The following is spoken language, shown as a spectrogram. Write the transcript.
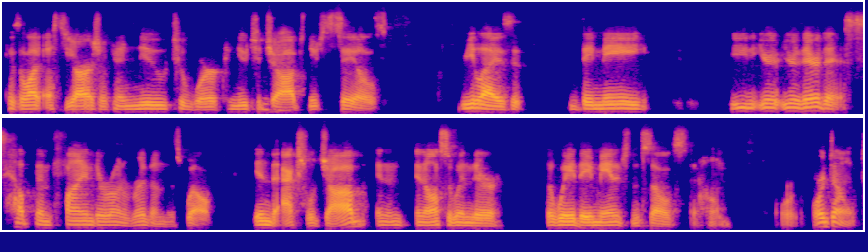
because a lot of SDRs are kind of new to work, new to Mhm. jobs, new to sales. Realize that they may you, you're you're there to help them find their own rhythm as well in the actual job and and also in their the way they manage themselves at home or or don't.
